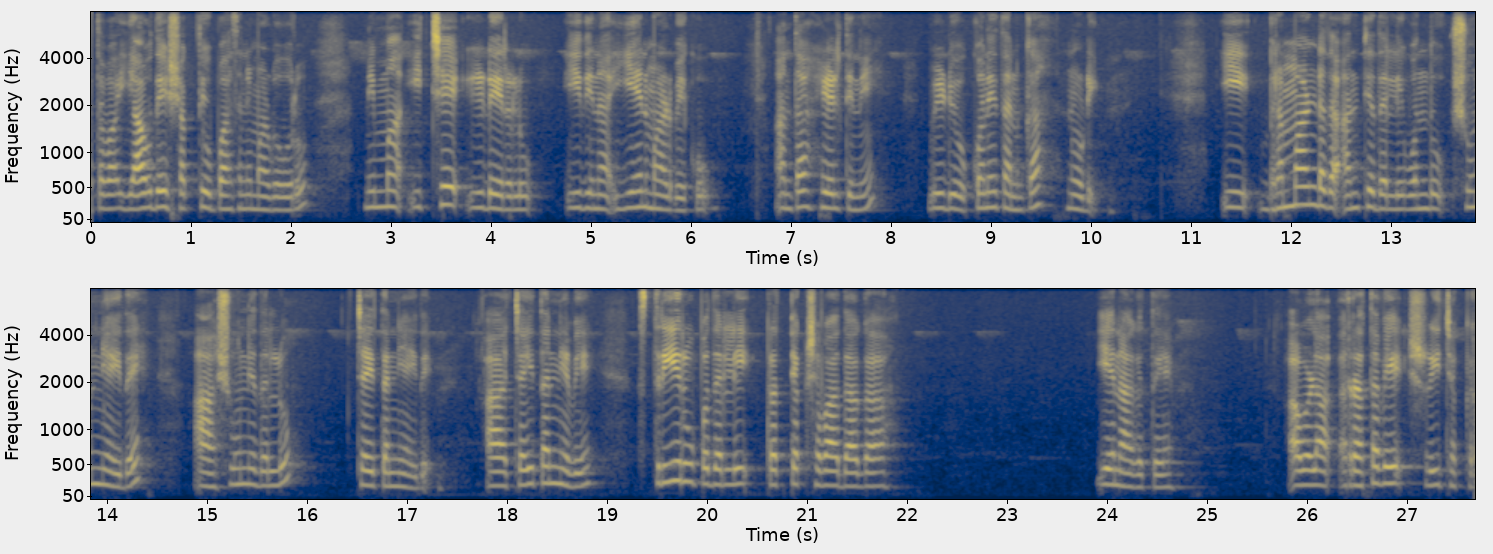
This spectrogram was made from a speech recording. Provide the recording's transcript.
ಅಥವಾ ಯಾವುದೇ ಶಕ್ತಿ ಉಪಾಸನೆ ಮಾಡುವವರು ನಿಮ್ಮ ಇಚ್ಛೆ ಈಡೇರಲು ಈ ದಿನ ಏನು ಮಾಡಬೇಕು ಅಂತ ಹೇಳ್ತೀನಿ. ವಿಡಿಯೋ ಕೊನೆ ತನಕ ನೋಡಿ. ಈ ಬ್ರಹ್ಮಾಂಡದ ಅಂತ್ಯದಲ್ಲಿ ಒಂದು ಶೂನ್ಯ ಇದೆ. ಆ ಶೂನ್ಯದಲ್ಲೂ ಚೈತನ್ಯ ಇದೆ. ಆ ಚೈತನ್ಯವೇ ಸ್ತ್ರೀ ರೂಪದಲ್ಲಿ ಪ್ರತ್ಯಕ್ಷವಾದಾಗ ಏನಾಗುತ್ತೆ? ಅವಳ ರಥವೇ ಶ್ರೀಚಕ್ರ.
